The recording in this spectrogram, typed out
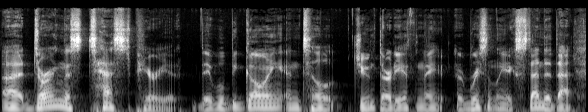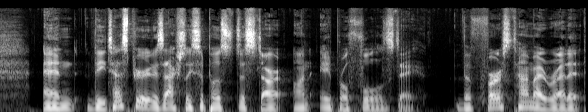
uh, during this test period, it will be going until June 30th, and they recently extended that. And the test period is actually supposed to start on April Fool's Day. The first time I read it,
